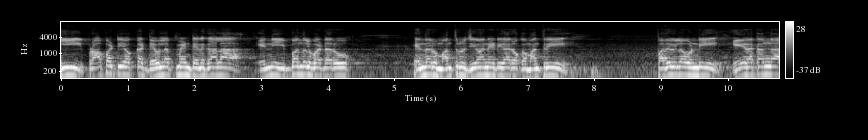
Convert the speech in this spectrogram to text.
ఈ ప్రాపర్టీ యొక్క డెవలప్మెంట్ వెనకాల ఎన్ని ఇబ్బందులు పడ్డారు ఎందరు మంత్రులు జీవన్ రెడ్డి గారు ఒక మంత్రి పదవిలో ఉండి ఏ రకంగా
